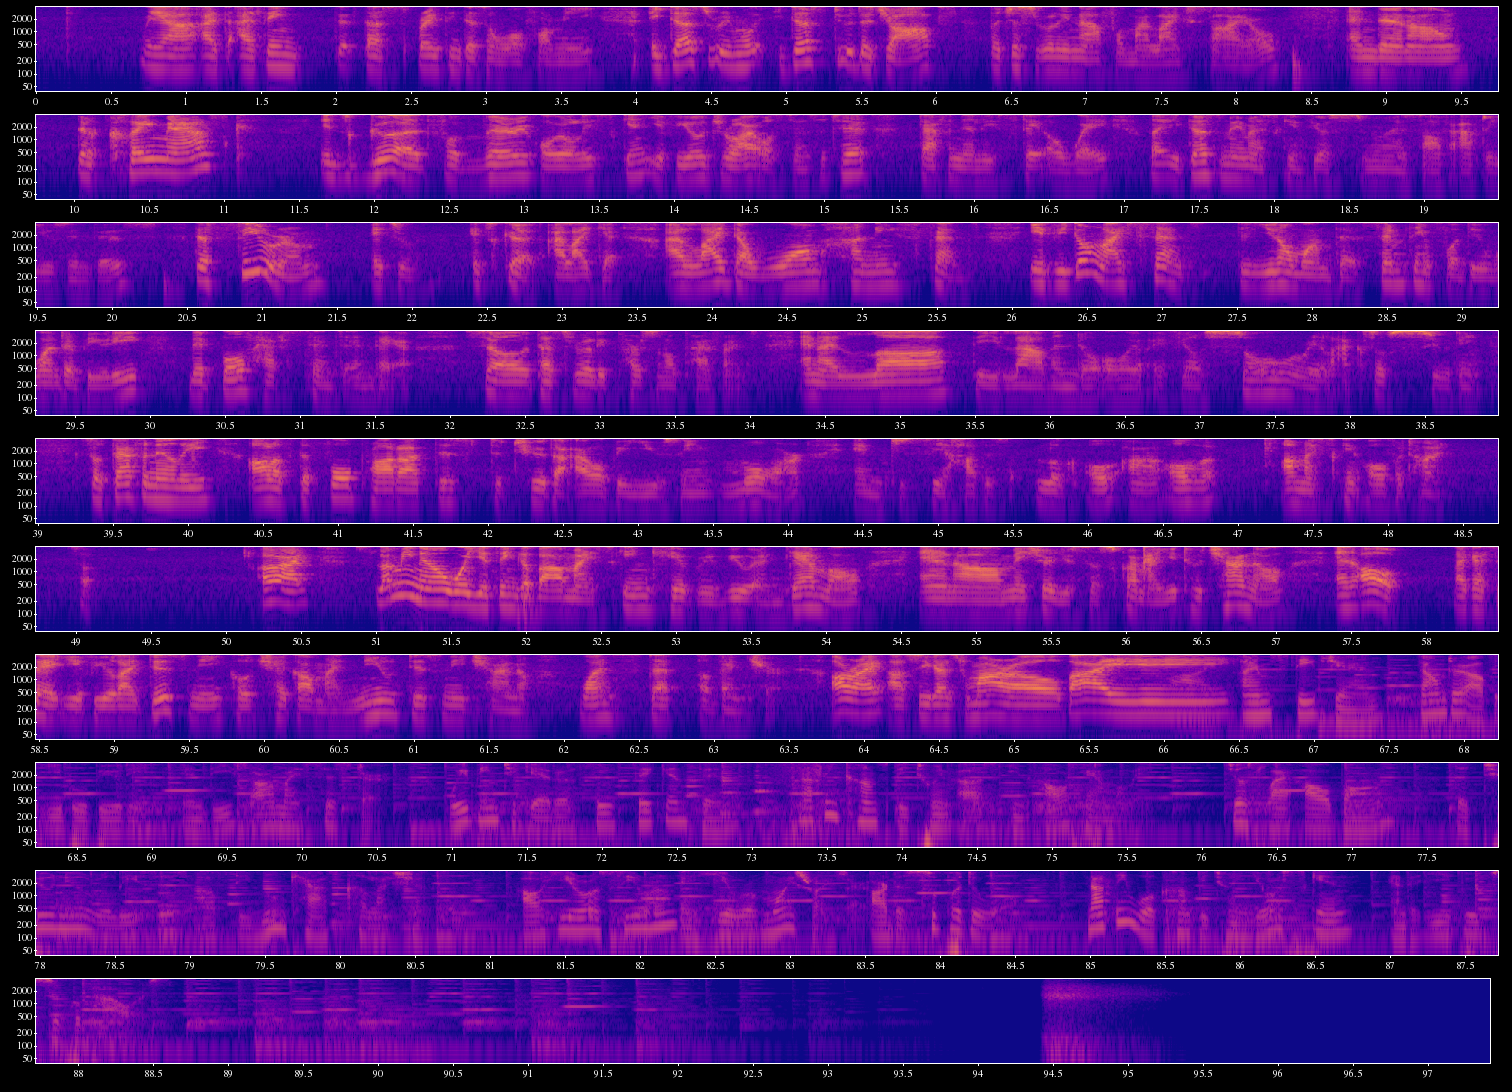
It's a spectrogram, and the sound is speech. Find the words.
yeah, I, I think that the spray thing doesn't work for me. It does remove, it does do the jobs, but just really not for my lifestyle. And then um, the clay mask, it's good for very oily skin. If you're dry or sensitive, definitely stay away. But it does make my skin feel smooth and soft after using this. The serum, it's it's good. I like it. I like the warm honey scent. If you don't like scent, you don't want this. Same thing for the Wander Beauty. They both have scents in there. So that's really personal preference. And I love the lavender oil. It feels so relaxed, so soothing. So definitely out of the four product, this is the two that I will be using more and to see how this look uh, over on my skin over time. So Alright, so let me know what you think about my skincare review and demo and uh, make sure you subscribe my YouTube channel and oh like I say if you like Disney go check out my new Disney channel One Step Adventure. Alright, I'll see you guys tomorrow. Bye! Hi, I'm Steve Jan, founder of Yibu Beauty, and these are my sister. We've been together through thick and thin. Nothing comes between us in our family. Just like our bond, the two new releases of the Mooncast collections, our Hero Serum and Hero Moisturizer, are the super duo. Nothing will come between your skin and the Yibu superpowers.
